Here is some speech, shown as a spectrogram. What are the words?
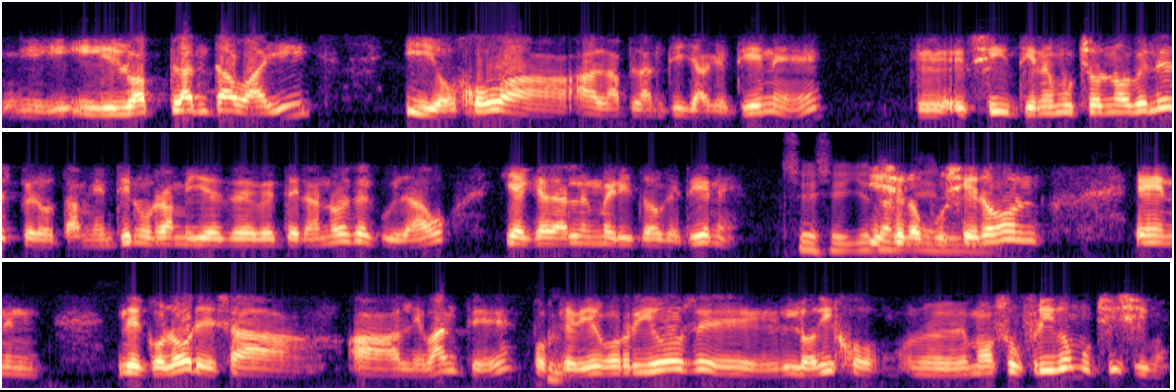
Y, lo ha plantado ahí y ojo a, la plantilla que tiene, ¿eh? que sí, tiene muchos noveles, pero también tiene un ramillete de veteranos de cuidado y hay que darle el mérito que tiene. Sí, sí, y se lo pusieron en, de colores a, a Levante, ¿eh? porque mm. Diego Ríos eh, lo dijo, hemos sufrido muchísimo.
